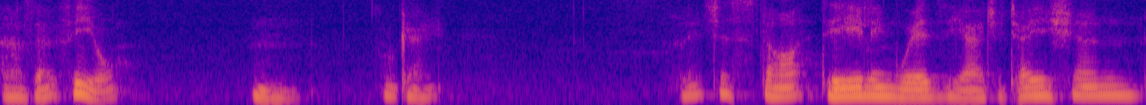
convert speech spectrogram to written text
How's that feel? Mm. Okay. Let's just start dealing with the agitation,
